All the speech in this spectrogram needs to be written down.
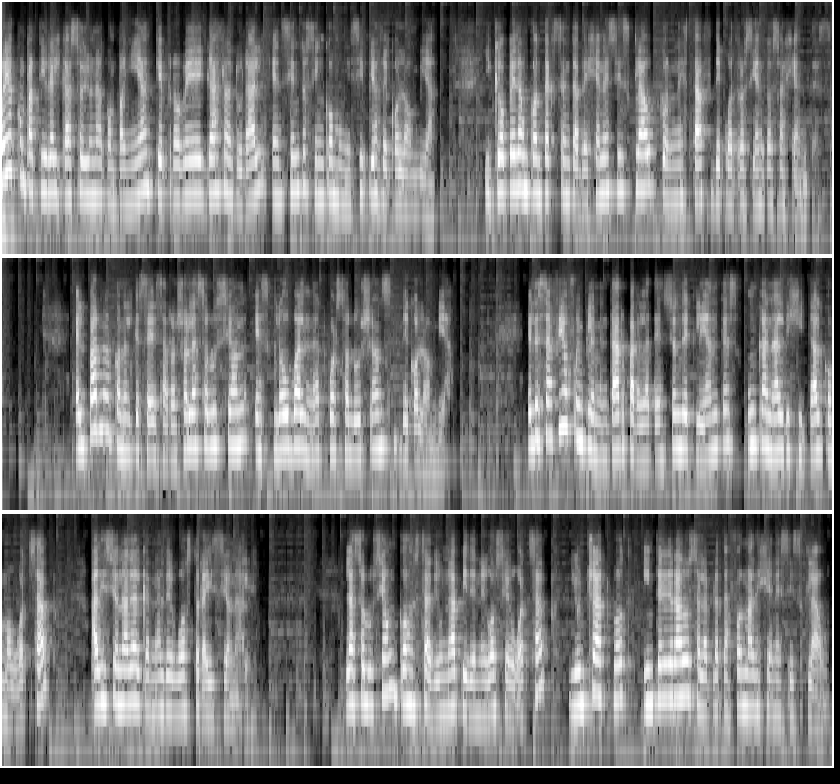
Voy a compartir el caso de una compañía que provee gas natural en 105 municipios de Colombia y que opera un contact center de Genesis Cloud con un staff de 400 agentes. El partner con el que se desarrolló la solución es Global Network Solutions de Colombia. El desafío fue implementar para la atención de clientes un canal digital como WhatsApp, adicional al canal de voz tradicional. La solución consta de un API de negocio de WhatsApp y un chatbot integrados a la plataforma de Genesis Cloud.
